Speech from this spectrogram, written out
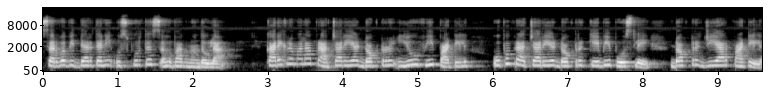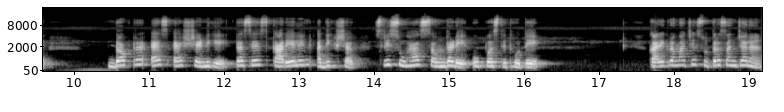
सर्व विद्यार्थ्यांनी उत्स्फूर्त सहभाग नोंदवला. कार्यक्रमाला प्राचार्य डॉक्टर यू व्ही पाटील उपप्राचार्य doctor K B Bhosale doctor G R Patil doctor S S Shendge तसेच कार्यालयीन अधीक्षक श्री सुहास सौंदडे उपस्थित होते. कार्यक्रमाचे सूत्रसंचालन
